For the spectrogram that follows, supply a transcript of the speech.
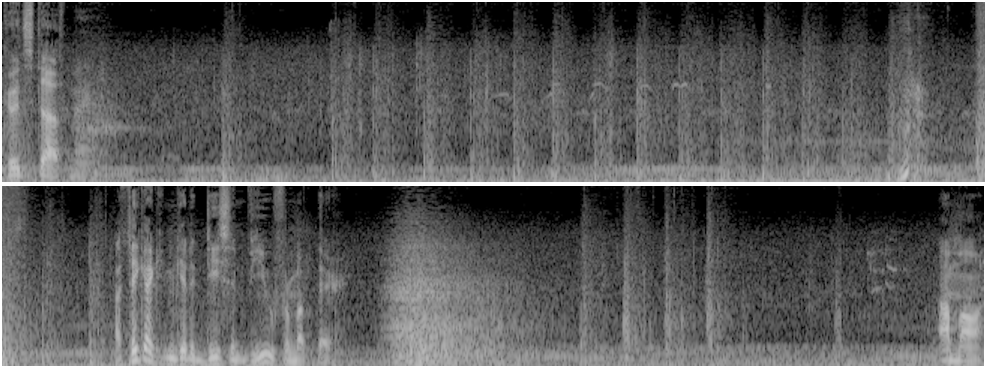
Good stuff, man. I think I can get a decent view from up there. I'm on.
